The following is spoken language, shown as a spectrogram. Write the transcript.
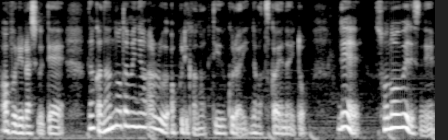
アプリらしくてなんか何のためにあるアプリかなっていうくらいなんか使えないと。でその上ですね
